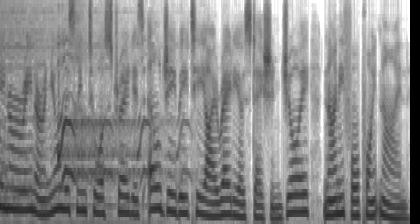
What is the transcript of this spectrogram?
Tina Arena, and you're listening to Australia's LGBTI radio station, Joy 94.9.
